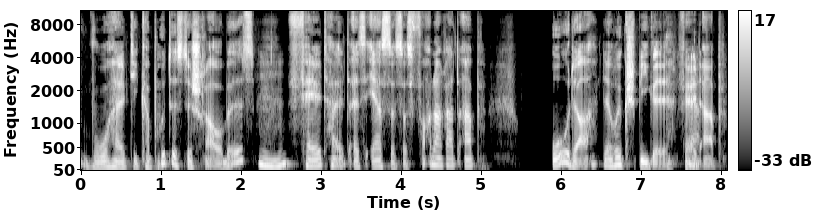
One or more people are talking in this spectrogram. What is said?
wo halt die kaputteste Schraube ist, mhm. fällt halt als erstes das Vorderrad ab oder der Rückspiegel fällt ja. ab.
